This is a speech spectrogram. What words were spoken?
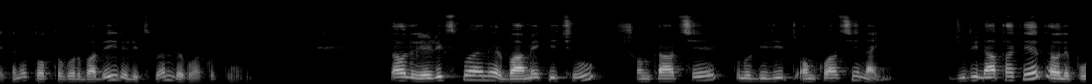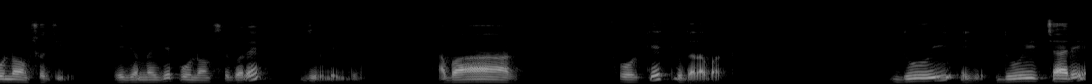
এখানে তত ঘর বাদেই রেডিক্স পয়েন্ট ব্যবহার করতে হবে। তাহলে রেডিক্স পয়েন্টের বামে কিছু সংখ্যা আছে, কোনো ডিজিট অঙ্ক আছে? নাই। যদি না থাকে, তাহলে পূর্ণ অংশ জিরো। এই জন্যই যে পূর্ণ অংশের ঘরে জিরো লিখবে। আবার ফোর কে টু দ্বারা ভাগ। দুই, এই যে দুই, চারে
